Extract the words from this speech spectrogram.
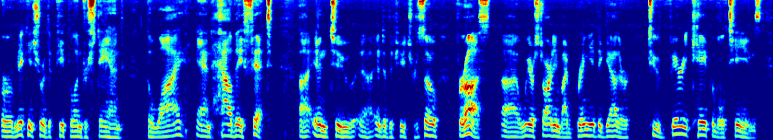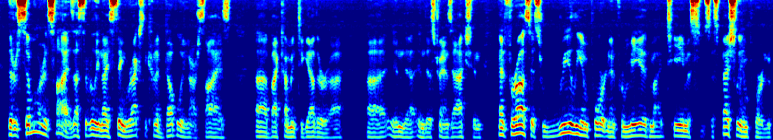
or making sure that people understand the why and how they fit uh, into, uh, into the future. So for us, uh, we are starting by bringing together two very capable teams that are similar in size. That's the really nice thing. We're actually kind of doubling our size uh, by coming together uh, uh, in, the, in this transaction. And for us, it's really important, and for me and my team, it's especially important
